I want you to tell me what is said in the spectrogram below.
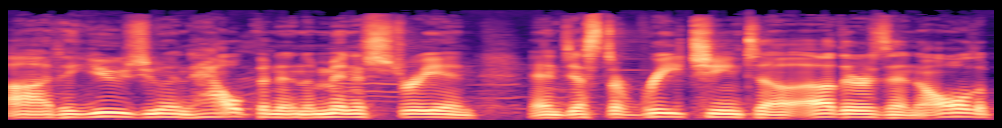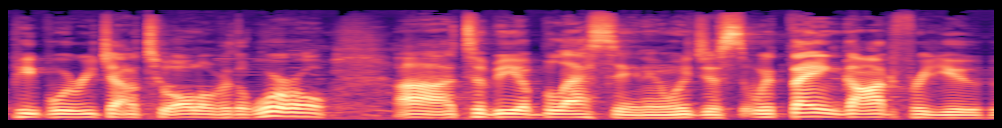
uh, to use you in helping in the ministry and, and just to reaching to others and all the people we reach out to all over the world uh, to be a blessing. And we just we thank God for you.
